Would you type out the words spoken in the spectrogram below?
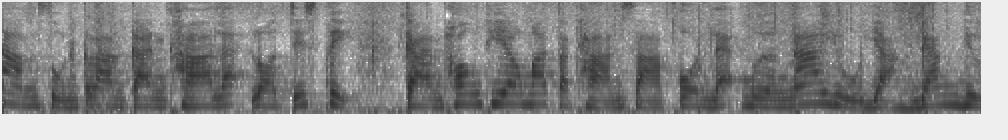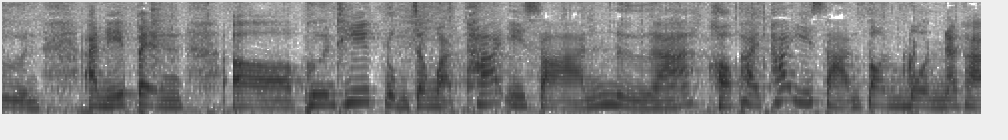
นำศูนย์กลางการค้าและโลจิสติก การท่องเที่ยวมาตรฐานสากล และเมืองน่าอยู่อย่างยั่งยืน อันนี้เป็นพื้นที่กลุ่มจังหวัดภาคอีสานเหนือ ขอภัยภาคอีสานตอนบนนะคะ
